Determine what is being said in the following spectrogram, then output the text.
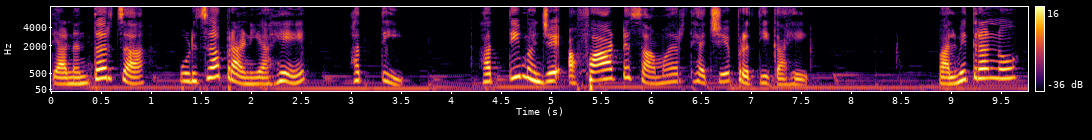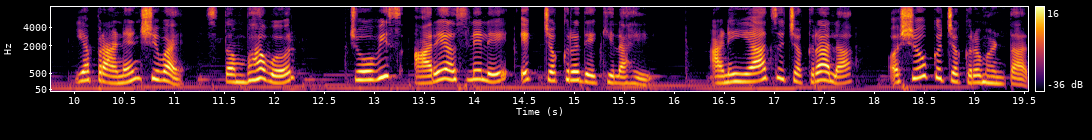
त्यानंतरचा पुढचा प्राणी आहे हत्ती. हत्ती म्हणजे अफाट सामर्थ्याचे प्रतीक आहे. बालमित्रांनो या प्राण्यांशिवाय स्तंभावर चोवीस आरे असलेले एक चक्र देखील आहे. आणि याच चक्राला अशोक चक्र म्हणतात.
